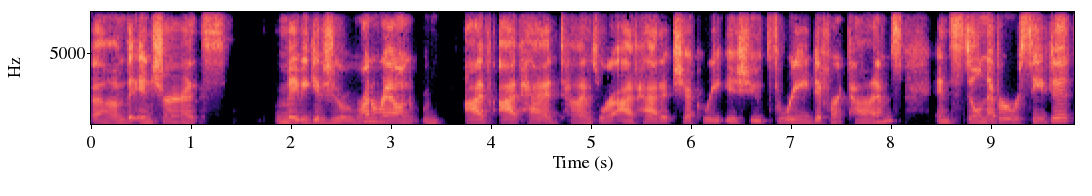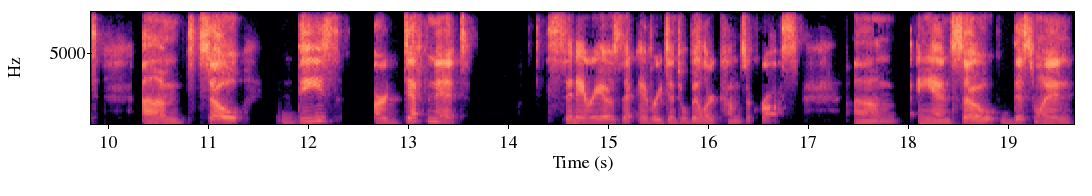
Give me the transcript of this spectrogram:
um, the insurance maybe gives you a runaround. I've i've had times where i've had a check reissued three different times and still never received it. Um, so these are definite scenarios that every dental biller comes across. Um, and so this one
